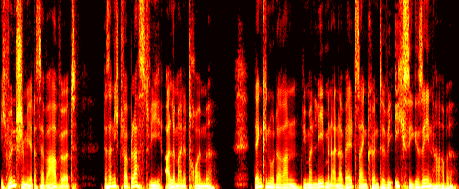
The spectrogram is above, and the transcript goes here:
Ich wünsche mir, dass er wahr wird, dass er nicht verblasst wie alle meine Träume. Denke nur daran, wie mein Leben in einer Welt sein könnte, wie ich sie gesehen habe.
